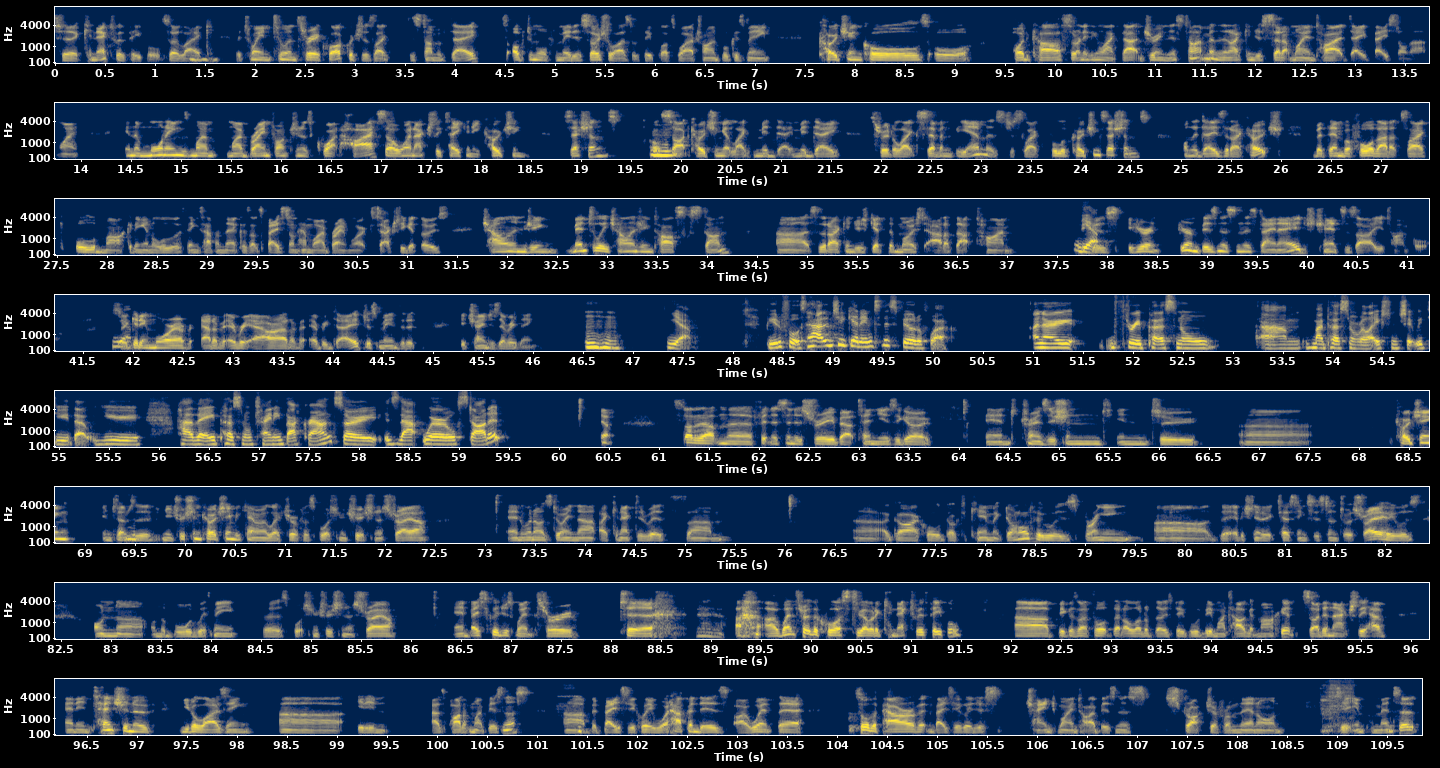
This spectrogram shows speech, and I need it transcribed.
to connect with people. So like mm-hmm. between two and three o'clock, which is like this time of day, it's optimal for me to socialize with people. That's why I try and book as many coaching calls or podcasts or anything like that during this time. And then I can just set up my entire day based on that. My in the mornings, my my brain function is quite high. So I won't actually take any coaching sessions. I'll mm-hmm. start coaching at like midday, midday through to like 7 p.m. is just like full of coaching sessions on the days that I coach. But then before that, it's like all the marketing and all of the things happen there because that's based on how my brain works to actually get those challenging, mentally challenging tasks done, uh, so that I can just get the most out of that time. Because yeah. if you're in if you're in business in this day and age, chances are you're time poor. So yeah. getting more out of every hour, out of every day, just means that it it changes everything. Mm-hmm. Yeah, beautiful. So, how did you get into this field of work? I know through personal um, my personal relationship with you that you have a personal training background. So is that where it all started? Yep. Started out in the fitness industry about 10 years ago and transitioned into uh, coaching in terms mm-hmm. of nutrition coaching, became a lecturer for Sports Nutrition Australia. And when I was doing that, I connected with um, uh, a guy called Dr. Cam McDonald, who was bringing uh, the epigenetic testing system to Australia. He was on uh, on the board with me for Sports Nutrition Australia, and basically just went through to I went through the course to be able to connect with people uh, because I thought that a lot of those people would be my target market. So I didn't actually have an intention of utilizing uh, it in as part of my business. Uh, but basically, what happened is I went there, saw the power of it, and basically just changed my entire business structure from then on to implement it.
